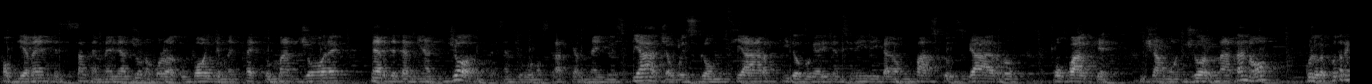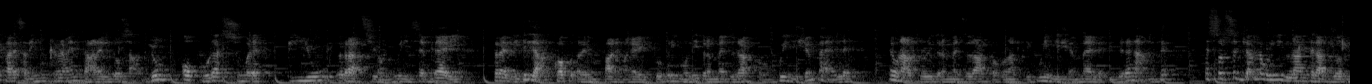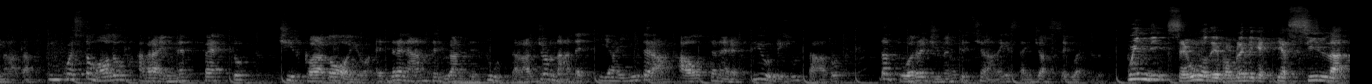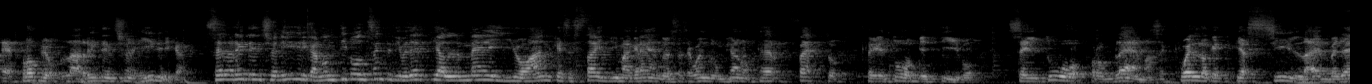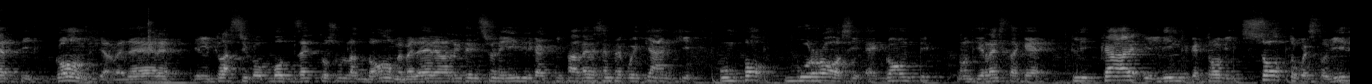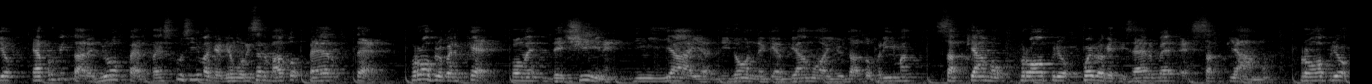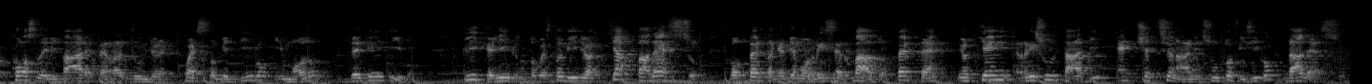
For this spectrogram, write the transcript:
Ovviamente 60 ml al giorno qualora tu voglia un effetto maggiore per determinati giorni, per esempio vuoi mostrarti al meglio in spiaggia, vuoi sgonfiarti dopo che hai ritenzione idrica da un pasto sgarro o qualche diciamo giornata no, quello che potrai fare sarà incrementare il dosaggio oppure assumere più razioni. Quindi se bevi 3 litri d'acqua potrai fare magari il tuo primo litro e mezzo d'acqua con 15 ml e un altro litro e mezzo d'acqua con altri 15 ml di drenante e sorseggiarlo quindi durante la giornata. In questo modo avrai un effetto circolatorio e drenante durante tutta la giornata e ti aiuterà a ottenere più risultato dal tuo regime nutrizionale che stai già seguendo. Quindi se uno dei problemi che ti assilla è proprio la ritenzione idrica, se la ritenzione idrica non ti consente di vederti al meglio anche se stai dimagrendo e stai seguendo un piano perfetto per il tuo obiettivo, se il tuo problema, se quello che ti assilla è vederti gonfia, vedere il classico bozzetto sull'addome, vedere la ritenzione idrica che ti fa avere sempre quei fianchi un po' burrosi e gonfi, non ti resta che cliccare il link che trovi sotto questo video e approfittare di un'offerta esclusiva che abbiamo riservato per te proprio perché, come decine di migliaia di donne che abbiamo aiutato prima, sappiamo proprio quello che ti serve e sappiamo proprio cosa devi fare per raggiungere questo obiettivo in modo definitivo. Clicca il link sotto questo video, acchiappa adesso l'offerta che abbiamo riservato per te e ottieni risultati eccezionali sul tuo fisico da adesso.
